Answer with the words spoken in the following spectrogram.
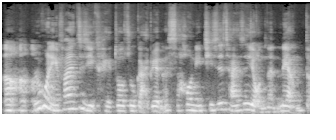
嗯嗯嗯，如果你发现自己可以做出改变的时候，你其实才是有能量的。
